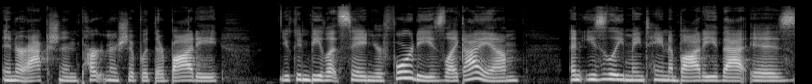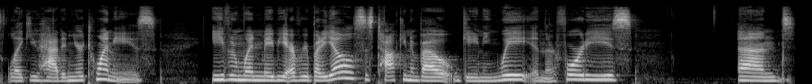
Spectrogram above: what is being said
interaction, and partnership with their body, you can be, let's say, in your 40s, like I am, and easily maintain a body that is like you had in your 20s, even when maybe everybody else is talking about gaining weight in their 40s and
